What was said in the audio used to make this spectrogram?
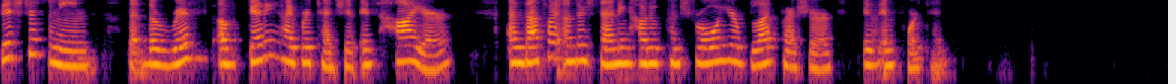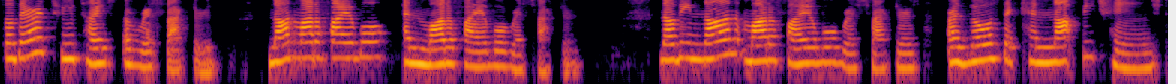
This just means that the risk of getting hypertension is higher, and that's why understanding how to control your blood pressure is important. So there are two types of risk factors, non-modifiable and modifiable risk factors. Now the non-modifiable risk factors are those that cannot be changed,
